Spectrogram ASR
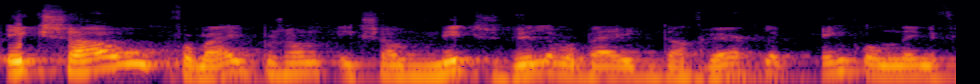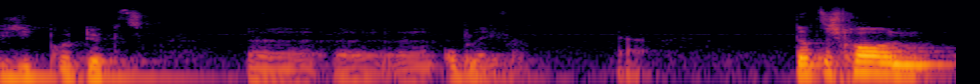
Ik zou, voor mij persoonlijk, ik zou niks willen waarbij ik daadwerkelijk enkel en alleen een fysiek product eh, oplever. Ja. Dat is gewoon,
